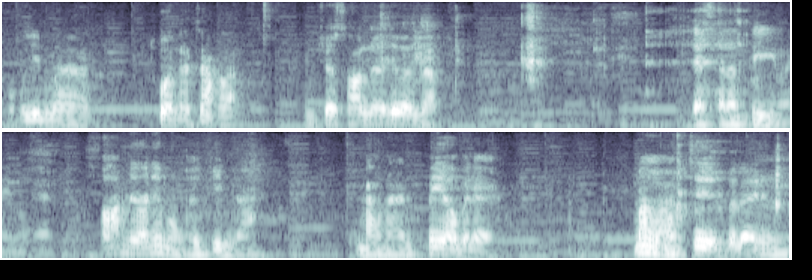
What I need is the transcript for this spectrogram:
ผมกินมาทั่วนาจักรละผมเจอซอสเนื้อที่มันแบบ แต่สลัดตีมาเหมือนกัน ซอสเนื้อที่ผมเคยกินนะบางร้านเปรี้ยวไปเลย บางร้านจืดไปเลย อืม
